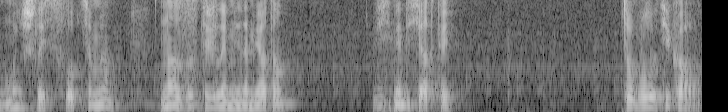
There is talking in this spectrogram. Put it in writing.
Ми йшли з хлопцями, нас зустріли мінометом 80-кою. То було цікаво,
